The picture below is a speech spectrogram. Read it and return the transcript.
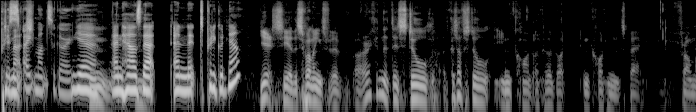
pretty Just much eight months ago. yeah. Mm, And how's mm. that? And it's pretty good now. Yes, yeah, the swelling's. Uh, I reckon that there's still because I've still incont because I've got incontinence back from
